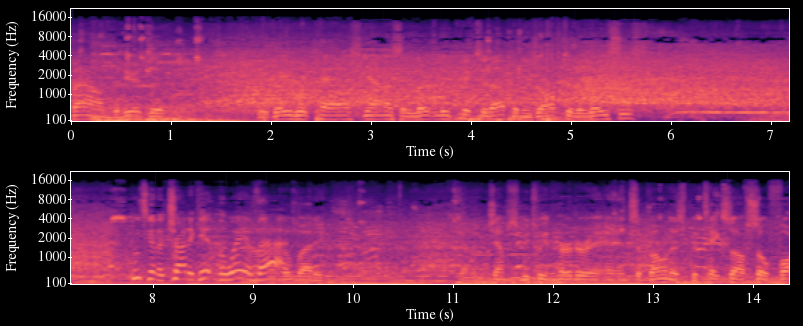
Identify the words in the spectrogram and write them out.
but here's the, the wayward pass. Giannis alertly picks it up, and he's off to the races. Who's going to try to get in the way of that? Nobody. Kind of jumps between Huerter and Sabonis, but takes off so far.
